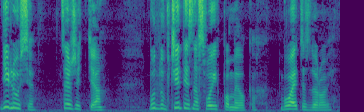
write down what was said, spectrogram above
ділюся, це життя. Буду вчитись на своїх помилках. Бувайте здорові!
